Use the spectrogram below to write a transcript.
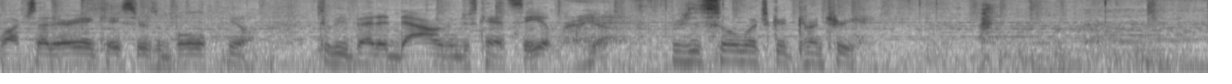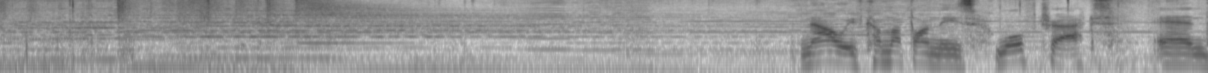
Watch that area in case there's a bull, you know, could be bedded down and just can't see him, right? Yeah. There's just so much good country. Now we've come up on these wolf tracks and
